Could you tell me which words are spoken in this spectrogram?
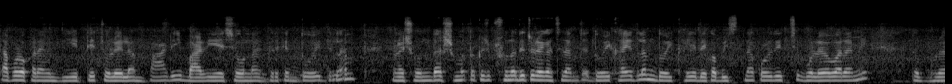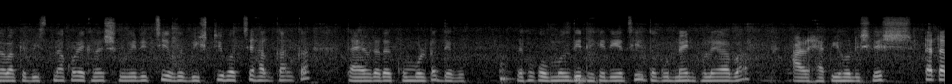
তারপর ওখানে আমি দিয়ে টিয়ে চলে এলাম বাড়ি। বাড়ি এসে ওনাদেরকে দই দিলাম। মানে সন্ধ্যার সময় তো কিছু সন্ধ্যা দিয়ে চলে গেছিলাম, যে দই খাইয়ে দিলাম। দই খাইয়ে দেখো বিছনা করে দিচ্ছি ভোলে বাবার আমি। তো ভোরে বাবাকে বিছনা করে এখানে শুয়ে দিচ্ছি। ওকে বৃষ্টি হচ্ছে হালকা হালকা, তাই আমি তাদের কম্বলটা দেবো। দেখো কম্বল দিয়ে ঢেকে দিয়েছি। তো গুড নাইট ভোলে বাবা, আর হ্যাপি হোলি শেষ। টাটা.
